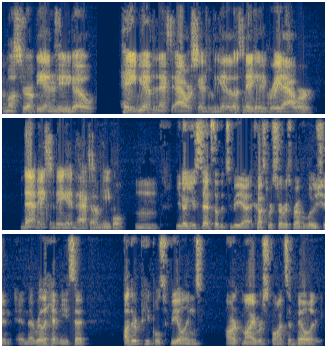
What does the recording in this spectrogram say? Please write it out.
muster up the energy to go, hey, we have the next hour scheduled together. Let's make it a great hour. That makes a big impact on people. Mm. You know, you said something to me at Customer Service Revolution, and that really hit me. You said, other people's feelings aren't my responsibility.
